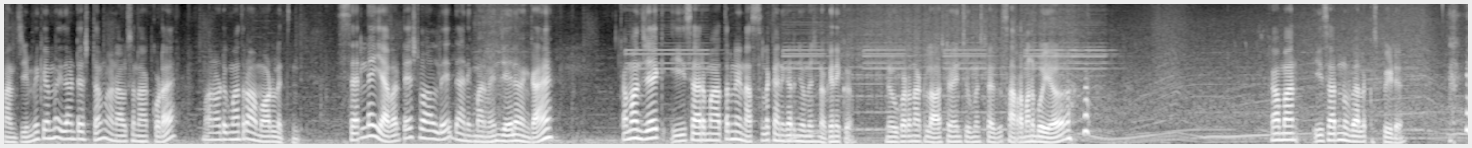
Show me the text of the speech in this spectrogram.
మన జిమ్మికేమో ఇదంటే ఇష్టం. అండ్ ఆల్సో నాకు కూడా మనోడికి మాత్రం ఆ మోడల్ నచ్చింది. సర్లే ఎవరి టేస్ట్ వాళ్ళది? దానికి మనం ఏం చేయలేము ఇంకా. కమాన్ జేక్ ఈసారి మాత్రం నేను అస్సలు కనికరం చూపించిన ఓకే నీకు? నువ్వు కూడా నాకు లాస్ట్ టైం చూపించలేదు. సర్రమని పోయో. కమాన్ ఈసారి నువ్వు వెళ్ళకు స్పీడ్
